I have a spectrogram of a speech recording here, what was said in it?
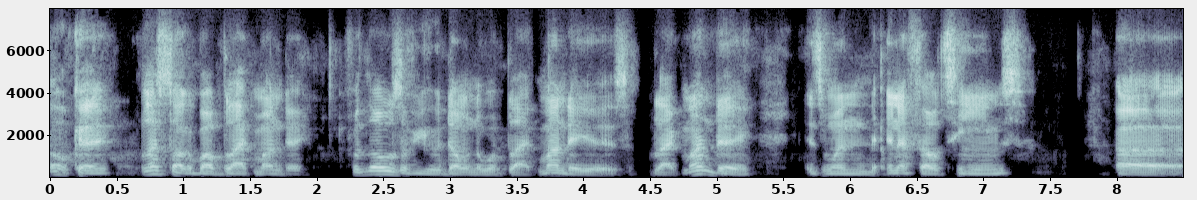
Okay, let's talk about Black Monday. For those of you who don't know what Black Monday is, Black Monday is when the NFL teams uh,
